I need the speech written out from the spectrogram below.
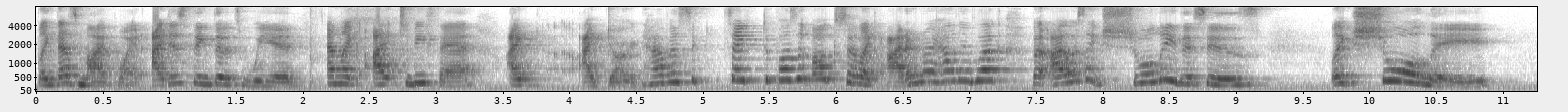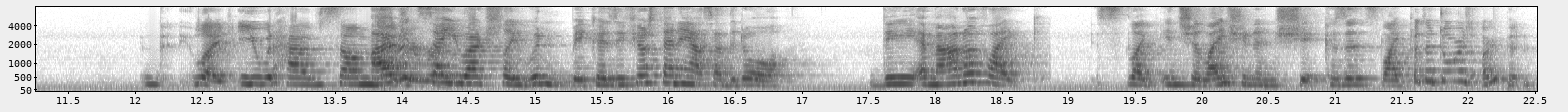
like that's my point i just think that it's weird and like i to be fair i i don't have a safe deposit box so like i don't know how they work but i was like surely this is like surely like you would have some I would say of- you actually wouldn't because if you're standing outside the door, the amount of like like insulation and shit because it's like But the door is open.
